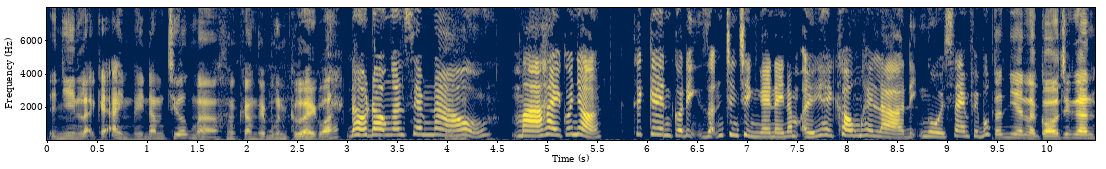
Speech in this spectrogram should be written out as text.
để nhìn lại cái ảnh mấy năm trước mà cảm thấy buồn cười quá. Đâu đâu Ngân xem nào. mà hay quá nhở. Thế Kiên có định dẫn chương trình ngày này năm ấy hay không hay là định ngồi xem Facebook? Tất nhiên là có chứ Ngân.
